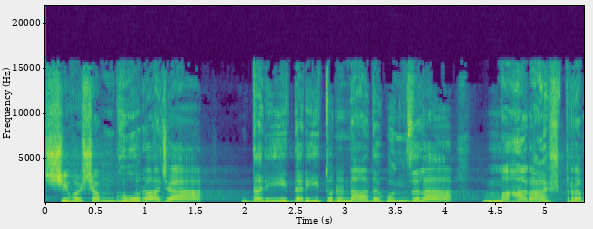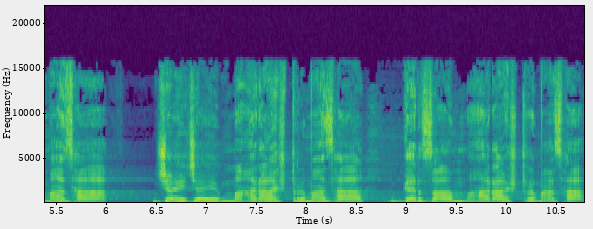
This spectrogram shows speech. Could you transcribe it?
शिवशंभू राजा. दरी दरीतून नाद गुंजला महाराष्ट्र माझा. जय जय महाराष्ट्र माझा गरजा महाराष्ट्र माझा.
